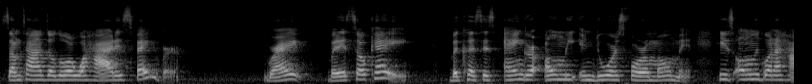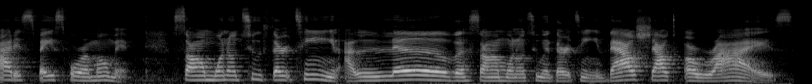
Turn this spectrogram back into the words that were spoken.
Sometimes the Lord will hide his favor, right? But it's okay because his anger only endures for a moment. He's only going to hide his face for a moment. Psalm 102 13. I love Psalm 102 and 13. Thou shalt arise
